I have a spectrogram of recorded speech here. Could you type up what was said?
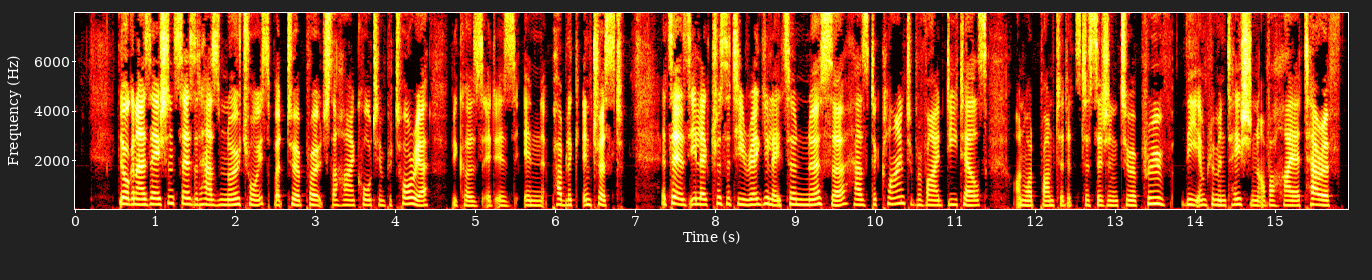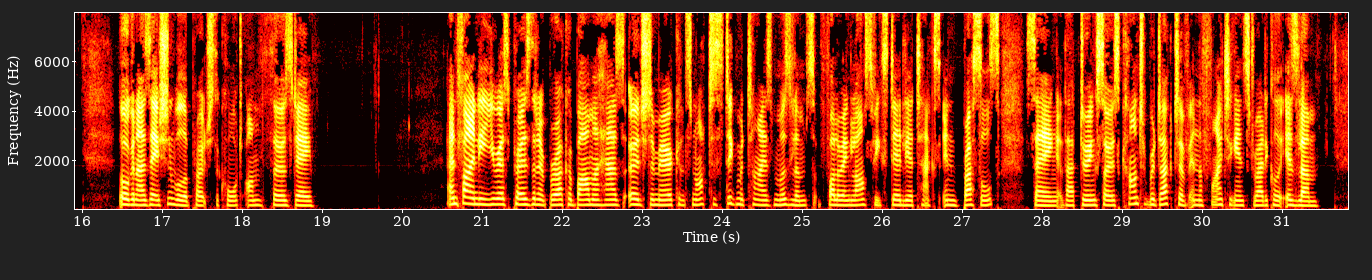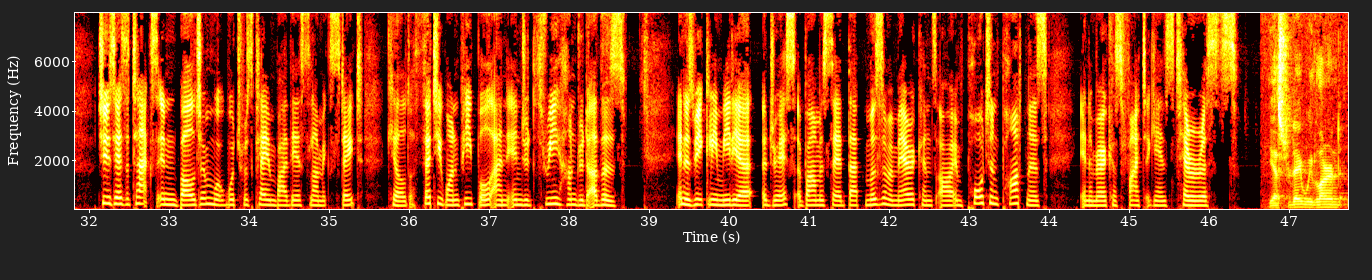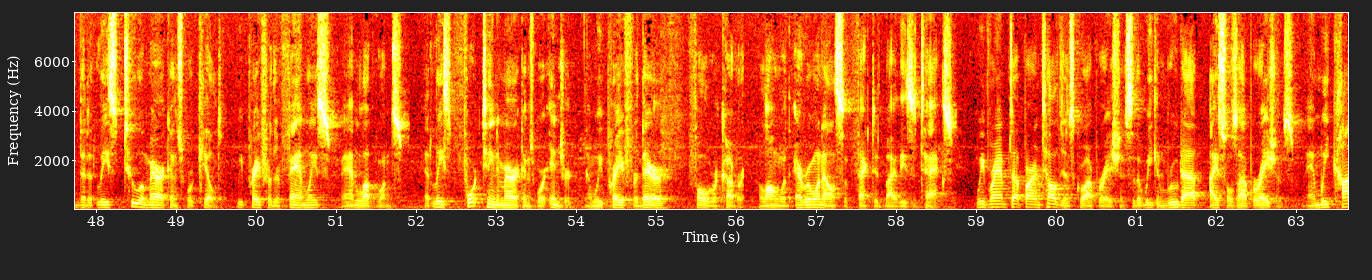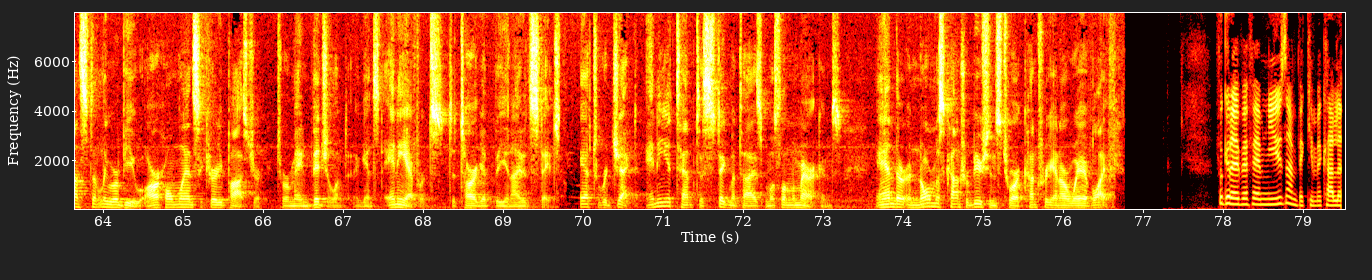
The organisation says it has no choice but to approach the High Court in Pretoria because it is in public interest. It says electricity regulator NERSA has declined to provide details on what prompted its decision to approve the implementation of a higher tariff. The organization will approach the court on Thursday. And finally, US President Barack Obama has urged Americans not to stigmatize Muslims following last week's deadly attacks in Brussels, saying that doing so is counterproductive in the fight against radical Islam. Tuesday's attacks in Belgium, which was claimed by the Islamic State, killed 31 people and injured 300 others. In his weekly media address, Obama said that Muslim Americans are important partners in America's fight against terrorists. Yesterday, we learned that at least two Americans were killed. We pray for their families and loved ones. At least 14 Americans were injured, and we pray for their full recovery, along with everyone else affected by these attacks. We've ramped up our intelligence cooperation so that we can root out ISIL's operations, and we constantly review our homeland security posture to remain vigilant against any efforts to target the United States. We have to reject any attempt to stigmatize Muslim Americans and their enormous contributions to our country and our way of life. For Good Hope FM News, I'm Vicky McCullough.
